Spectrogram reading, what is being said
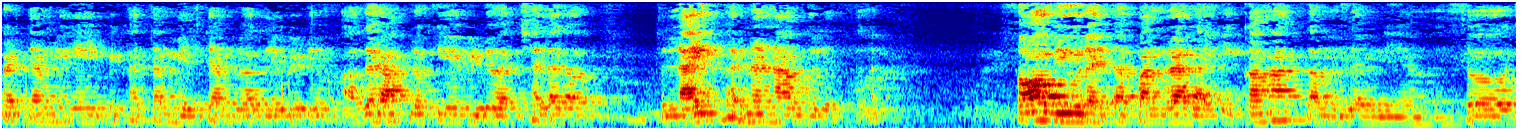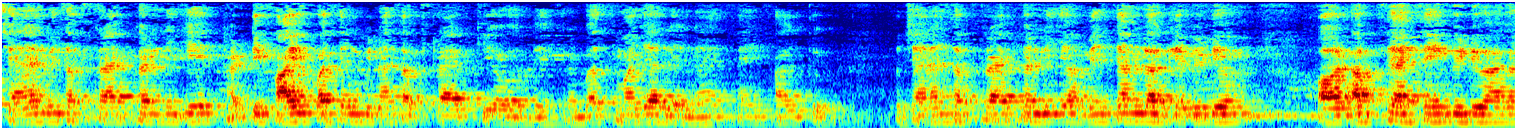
करते हैं, हम लोग यहीं पे खत्म, मिलते हैं हम लोग अगले वीडियो में। अगर आप लोग ये वीडियो अच्छा लगा तो लाइक करना ना भूले। सौ व्यू रहता पंद्रह लाइक कहाँ का मतलब नियम है सो चैनल भी सब्सक्राइब कर लीजिए। थर्टी फाइव परसेंट बिना सब्सक्राइब किया और देख रहे बस मज़ा लेना है, ऐसा ही फालतू। तो चैनल सब्सक्राइब कर लीजिए मिलते हैं हम लोग अगले वीडियो में। और अब से ऐसे ही वीडियो आएगा,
